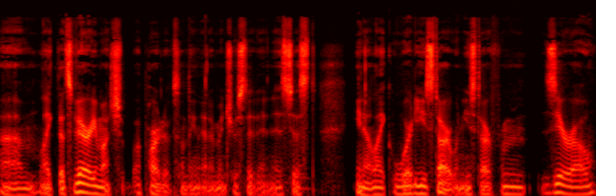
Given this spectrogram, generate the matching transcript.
Um, like that's very much a part of something that I'm interested in. Is just you know like where do you start when you start from zero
